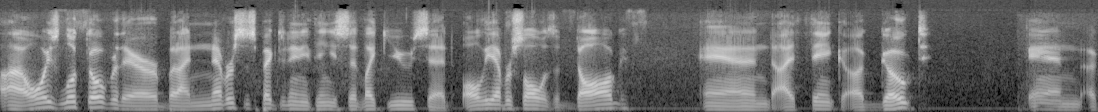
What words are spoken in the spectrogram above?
I always looked over there, but I never suspected anything. He said, like you said, all he ever saw was a dog and I think a goat, and a,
